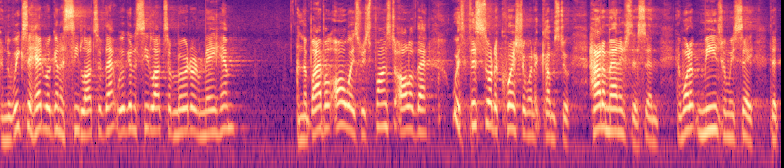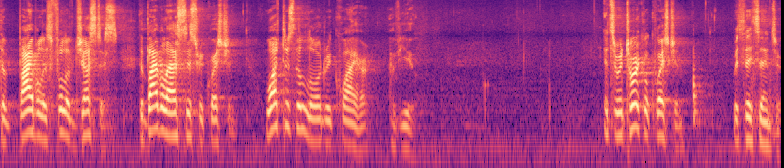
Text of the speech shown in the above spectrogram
In the weeks ahead, we're going to see lots of that. We're going to see lots of murder and mayhem. And the Bible always responds to all of that with this sort of question when it comes to how to manage this and, and what it means when we say that the Bible is full of justice. The Bible asks this question what does the Lord require of you? It's a rhetorical question with this answer.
